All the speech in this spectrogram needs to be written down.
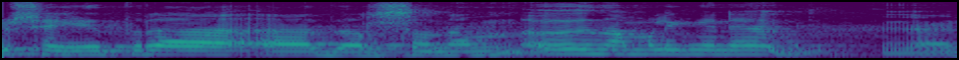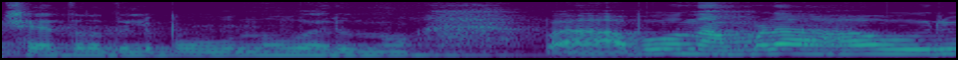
ക്ഷേത്ര ദർശനം നമ്മളിങ്ങനെ ക്ഷേത്രത്തിൽ പോകുന്നു വരുന്നു. അപ്പോൾ നമ്മുടെ ആ ഒരു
